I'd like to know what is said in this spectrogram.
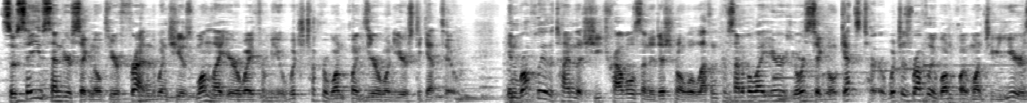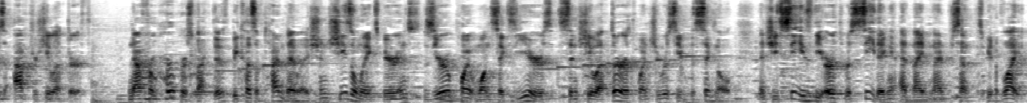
So say you send your signal to your friend when she is 1 light year away from you, which took her 1.01 years to get to. In roughly the time that she travels an additional 11% of a light year, your signal gets to her, which is roughly 1.12 years after she left Earth. Now from her perspective, because of time dilation, she's only experienced 0.16 years since she left Earth when she received the signal, and she sees the Earth receding at 99% the speed of light.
